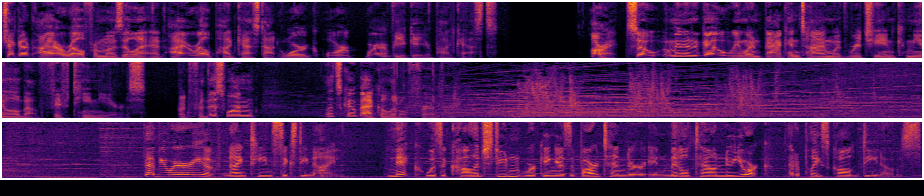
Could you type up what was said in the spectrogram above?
Check out IRL from Mozilla at irlpodcast.org or wherever you get your podcasts. All right, so a minute ago, we went back in time with Richie and Camille about 15 years. But for this one, let's go back a little further. February of 1969. Nick was a college student working as a bartender in Middletown, New York, at a place called Dino's.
